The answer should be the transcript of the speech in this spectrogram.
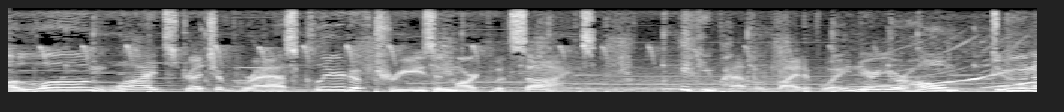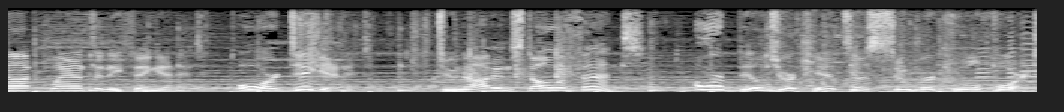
A long, wide stretch of grass cleared of trees and marked with signs. If you have a right of way near your home, do not plant anything in it or dig in it. Do not install a fence or build your kids a super cool fort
